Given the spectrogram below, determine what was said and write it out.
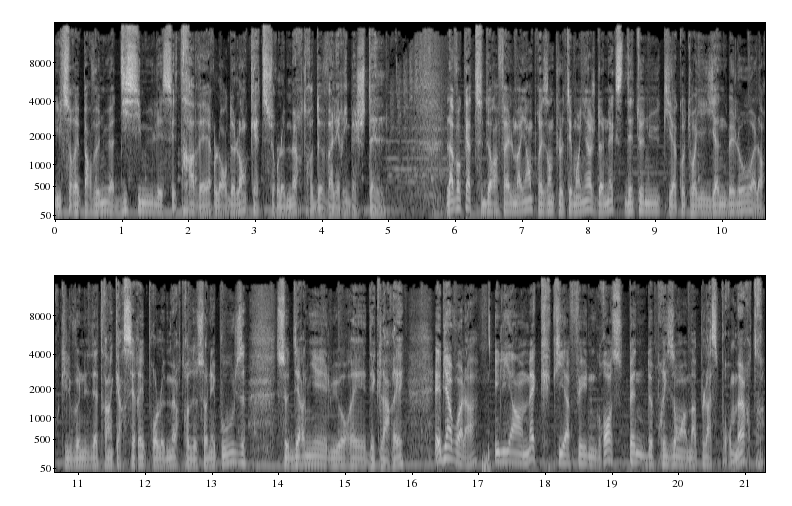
il serait parvenu à dissimuler ses travers lors de l'enquête sur le meurtre de Valérie Bechtel. L'avocate de Raphaël Maillan présente le témoignage d'un ex-détenu qui a côtoyé Yann Bello alors qu'il venait d'être incarcéré pour le meurtre de son épouse. Ce dernier lui aurait déclaré Eh bien voilà, il y a un mec qui a fait une grosse peine de prison à ma place pour meurtre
